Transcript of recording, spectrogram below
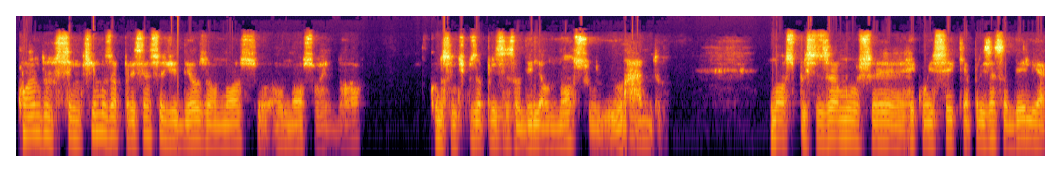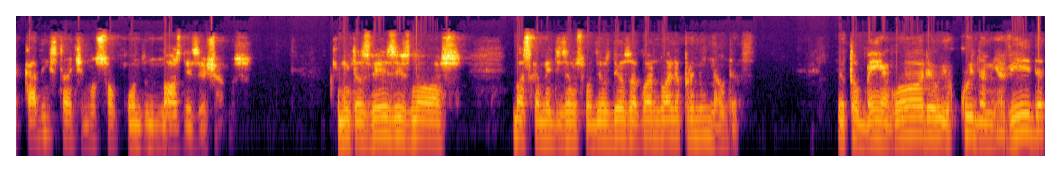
quando sentimos a presença de Deus ao nosso, ao nosso redor, quando sentimos a presença dele ao nosso lado, nós precisamos é, reconhecer que a presença dele é a cada instante, não só quando nós desejamos. Porque muitas vezes nós basicamente dizemos para Deus: Deus, agora não olha para mim, não, Deus eu estou bem agora, eu, eu, cuido da minha vida,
